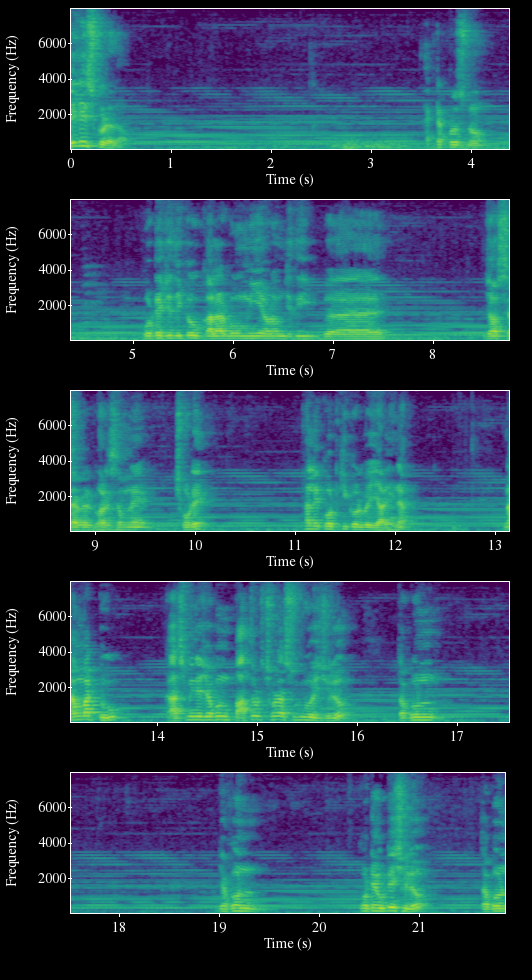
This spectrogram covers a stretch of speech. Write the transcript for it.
রিলিজ করে দাও। একটা প্রশ্ন, কোর্টে যদি কেউ কালার বোম নিয়ে ওরম যদি জজ সাহেবের ঘরের সামনে ছোড়ে তাহলে কোর্ট কি করবে জানি না। নাম্বার টু কাশ্মীরে যখন পাথর ছোড়া শুরু হয়েছিল, তখন যখন কোর্টে উঠেছিল, তখন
